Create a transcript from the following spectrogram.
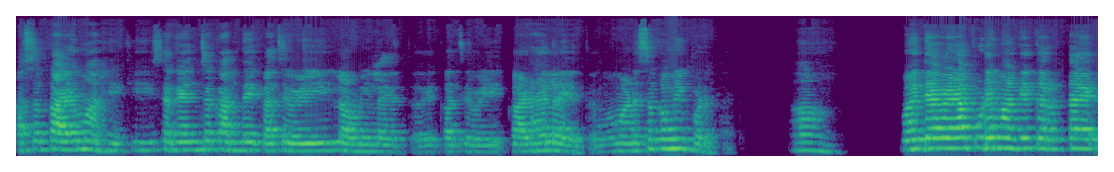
असं कायम आहे की सगळ्यांच्या कांदे एकाच वेळी लावणीला येतं एकाच वेळी काढायला येतं मग माणसं कमी पडतात. मग त्या वेळा पुढे मागे करताय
